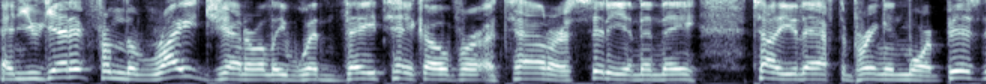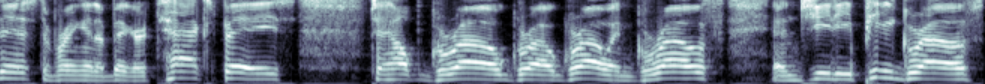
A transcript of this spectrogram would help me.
and you get it from the right generally when they take over a town or a city and then they tell you they have to bring in more business, to bring in a bigger tax base, to help grow, grow, grow and growth and GDP growth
